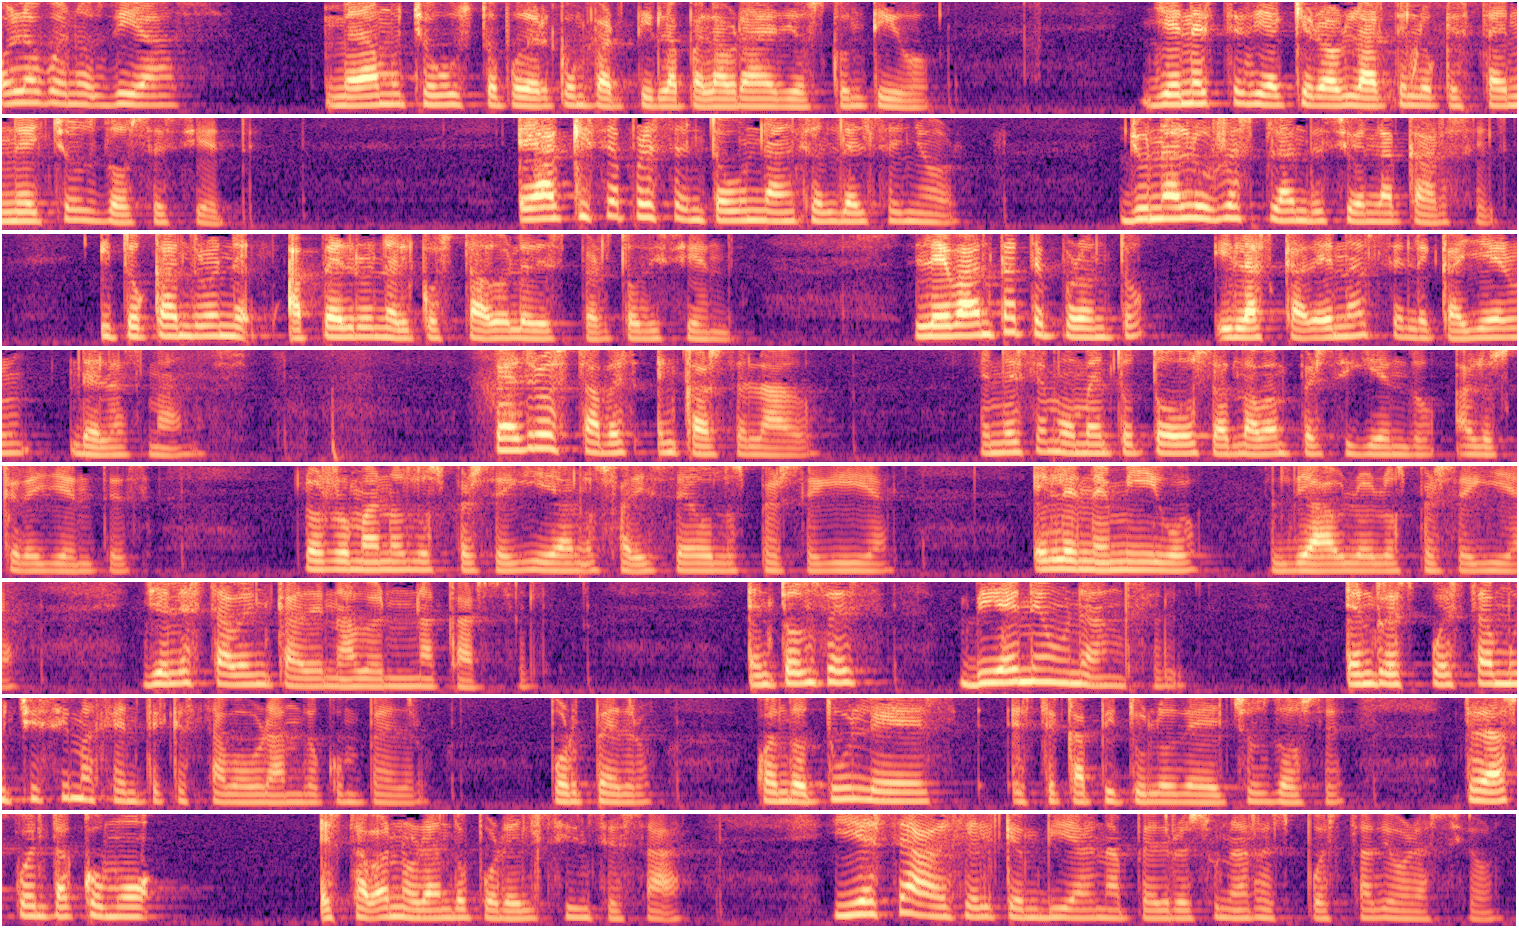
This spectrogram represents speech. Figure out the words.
Hola, buenos días. Me da mucho gusto poder compartir la palabra de Dios contigo. Y en este día quiero hablarte lo que está en Hechos 12:7. He aquí se presentó un ángel del Señor, y una luz resplandeció en la cárcel, y tocando a Pedro en el costado le despertó diciendo, Levántate pronto, y las cadenas se le cayeron de las manos. Pedro estaba encarcelado en ese momento todos andaban persiguiendo a los creyentes. Los romanos los perseguían, los fariseos los perseguían, el enemigo, el diablo, los perseguía, y él estaba encadenado en una cárcel. Entonces viene un ángel en respuesta a muchísima gente que estaba orando con Pedro, por Pedro. Cuando tú lees este capítulo de Hechos 12, te das cuenta cómo estaban orando por él sin cesar. Y ese ángel que envían a Pedro es una respuesta de oración.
